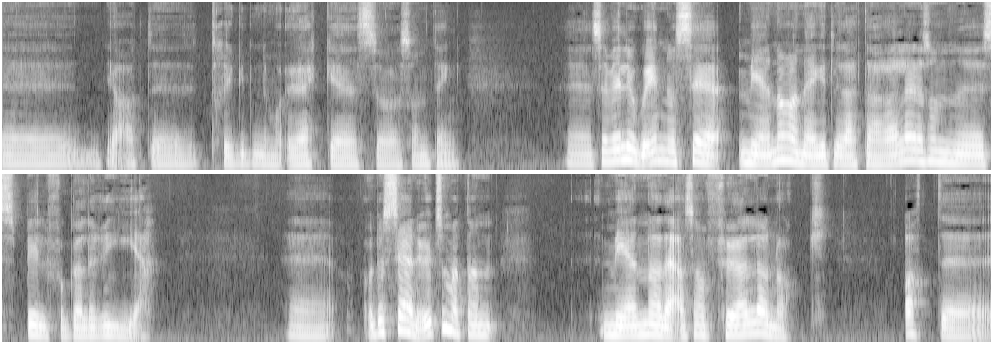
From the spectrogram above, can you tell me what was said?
eh, Ja, at eh, trygdene må økes og sånne ting. Så jeg ville jo gå inn og se Mener han egentlig dette her, eller er det sånn spill for galleriet? Og da ser det ut som at han mener det. Altså han føler nok at uh,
